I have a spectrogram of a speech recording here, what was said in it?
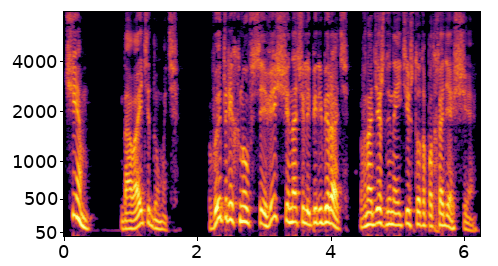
«Чем?» «Давайте думать». Вытряхнув все вещи, начали перебирать, в надежде найти что-то подходящее.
